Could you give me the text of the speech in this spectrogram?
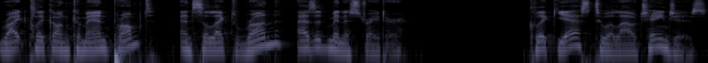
Right-click on Command Prompt and select Run as Administrator. Click Yes to allow changes.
